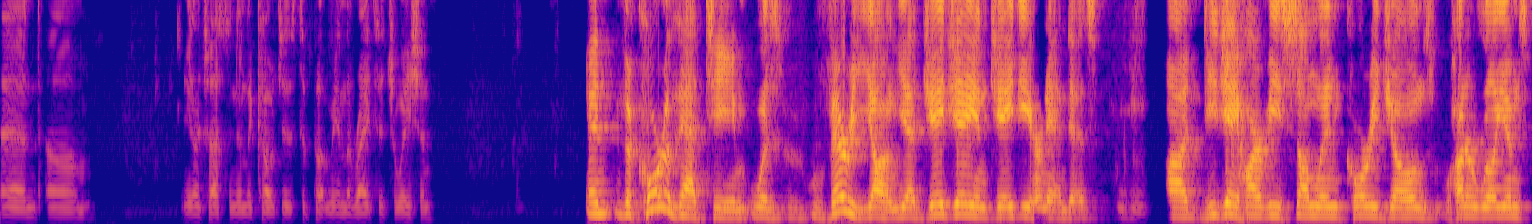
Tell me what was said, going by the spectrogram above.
And um, you know, trusting in the coaches to put me in the right situation. And the core of that team was very young. You had JJ and JD Hernandez, mm-hmm. Uh, DJ Harvey, Sumlin, Corey Jones, Hunter Williams.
